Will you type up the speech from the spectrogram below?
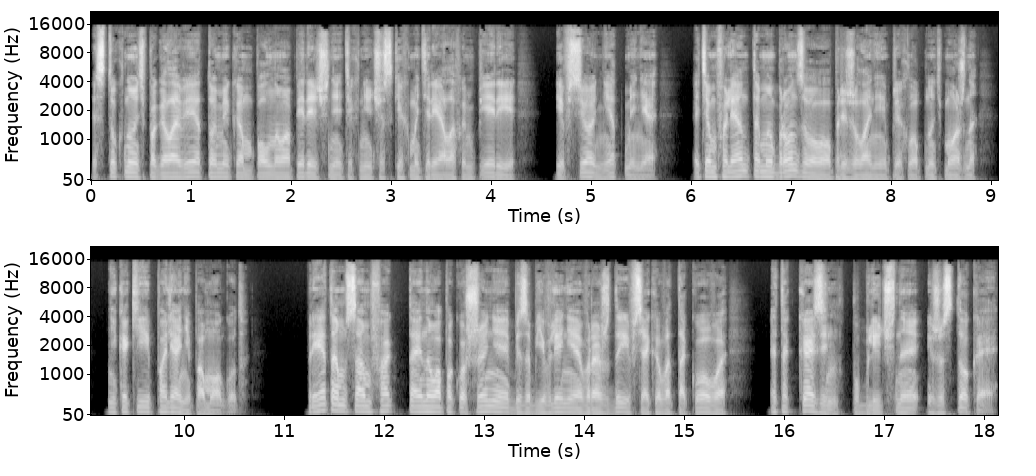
и стукнуть по голове томиком полного перечня технических материалов Империи, и все, нет меня. Этим фолиантом и бронзового при желании прихлопнуть можно — Никакие поля не помогут. При этом сам факт тайного покушения без объявления вражды и всякого такого — это казнь, публичная и жестокая.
